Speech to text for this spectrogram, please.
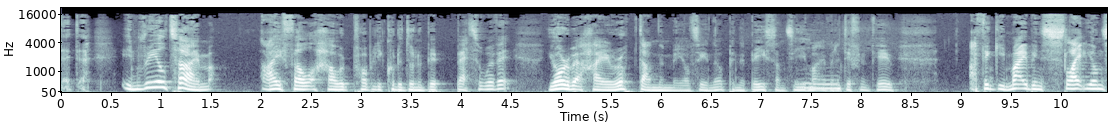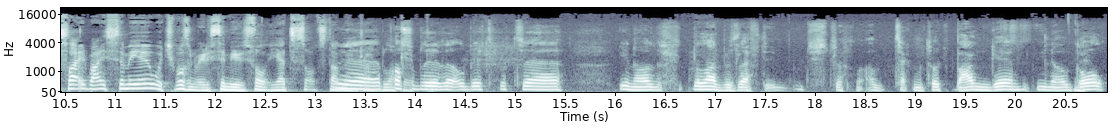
know. In real time, I felt Howard probably could have done a bit better with it. You're a bit higher up, Dan, than me, obviously, and up in the B stand, so you might have had a different view. I think he might have been slightly unsighted by Simeu, which wasn't really Simeu's fault. He had to sort of stand there and try Yeah, and block possibly it. a little bit, but uh, you know, the, the lad was left. Just, I'll take him touch, bang, game, you know, goal.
